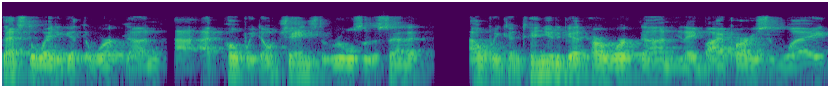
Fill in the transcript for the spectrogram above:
That's the way to get the work done. I hope we don't change the rules of the Senate. I hope we continue to get our work done in a bipartisan way.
